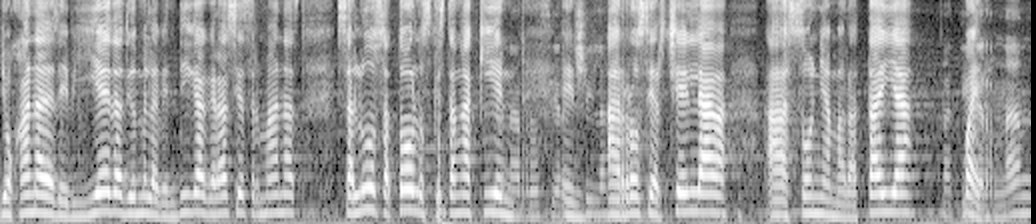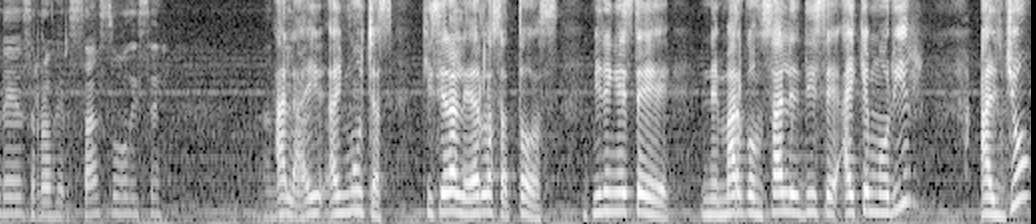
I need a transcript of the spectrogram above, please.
Johanna de Villeda, Dios me la bendiga. Gracias, hermanas. Saludos a todos los que están aquí en, a Rosy Archela, a Sonia Marataya. Pati Hernández, Roger Sasso, dice. Ala, hay, hay muchas. Quisiera leerlas a todas. Miren, este Nemar González dice, hay que morir al yo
